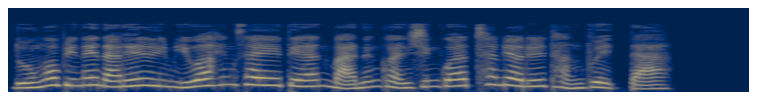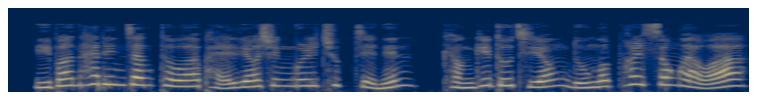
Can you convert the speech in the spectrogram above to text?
농업인의 날의 의미와 행사에 대한 많은 관심과 참여를 당부했다. 이번 할인장터와 반려식물 축제는 경기도 지역 농업 활성화와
